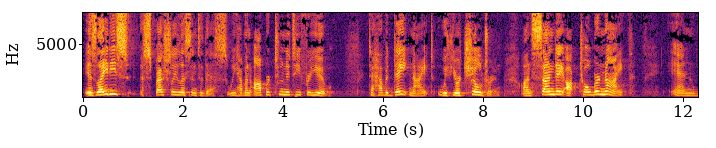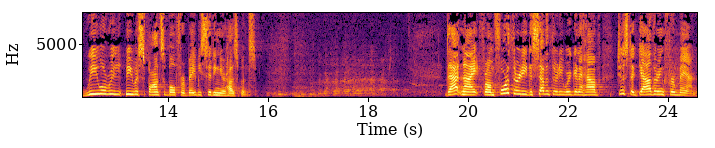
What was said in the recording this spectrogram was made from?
is ladies, especially listen to this. We have an opportunity for you to have a date night with your children on Sunday, October 9th. And we will re- be responsible for babysitting your husbands. That night from 4.30 to 7.30 we're going to have just a gathering for men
